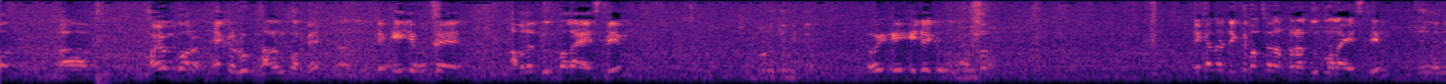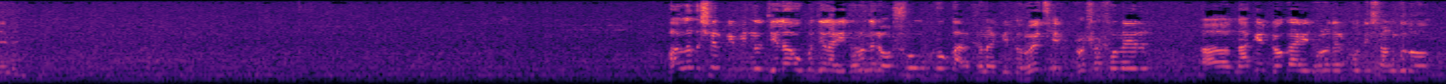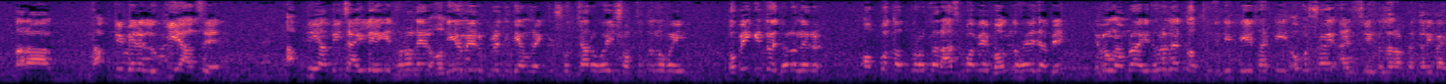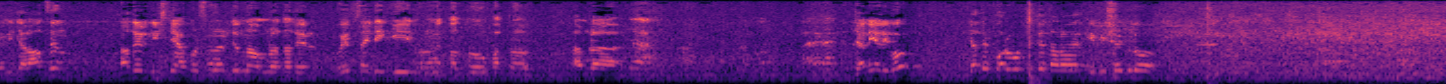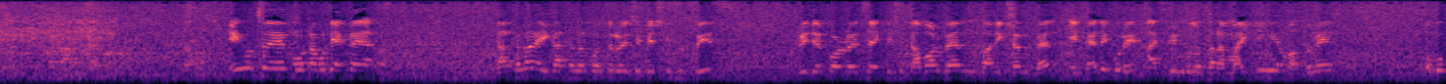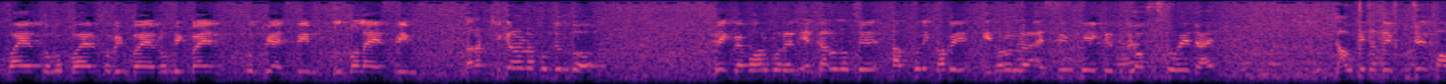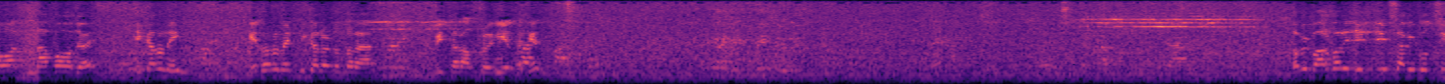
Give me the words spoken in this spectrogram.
ভয়ঙ্কর একটা রূপ ধারণ করবে। এই যে হচ্ছে আমাদের দুধমালাই আইসক্রিম সম্পূর্ণ কেমিক্যাল ওই এই- এটা একটু উঠান এখানে দেখতে পাচ্ছেন আপনারা দুধমালাই আইসক্রিম বাংলাদেশের বিভিন্ন জেলা, উপজেলা এই ধরনের অসংখ্য কারখানা কিন্তু রয়েছে। প্রশাসনের নাকের ডগা এই ধরনের প্রতিষ্ঠানগুলো তারা ঘাপটি মেরে লুকিয়ে আছে। আপনি, আমি চাইলে এ ধরনের অনিয়মের উপরে যদি আমরা একটু সোচ্চার হই, সচেতন হই, তবেই কিন্তু এই ধরনের অপতৎপরতা হ্রাস পাবে বন্ধ হয়ে যাবে এবং আমরা এই ধরনের তথ্য যদি পেয়ে থাকি, অবশ্যই আইন শৃঙ্খলা রক্ষাকারী বাহিনী যারা আছেন, তাদের দৃষ্টি আকর্ষণের জন্য আমরা তাদের ওয়েবসাইটে গিয়ে এই ধরনের তথ্য উপাত্ত আমরা জানিয়ে দিব। যাতে পরবর্তীতে তারা এই বিষয়গুলো এই হচ্ছে মোটামুটি একটা কারখানা। এই কারখানার মধ্যে রয়েছে বেশ কিছু ফ্রিজ ফ্রিজের পর রয়েছে কিছু কাভার ভ্যান বা রিক্সার ভ্যান এই ভ্যানে করে আইসক্রিমগুলো তারা মাইকিং এর মাধ্যমে অমুক ভাইয়ের তমুক ভাইয়ের শফিক ভাইয়ের রফিক ভাইয়ের কুলফি আইসক্রিম দুধমালাই আইসক্রিম তারা ঠিকানাটা পর্যন্ত ফেক ব্যবহার করেন। এর কারণ হচ্ছে তাৎক্ষণিকভাবে এই ধরনের আইসক্রিম খেয়ে কেউ যদি অসুস্থ হয়ে যায়, কাউকে যাতে খুঁজে পাওয়া না পাওয়া যায়, এ কারণেই এ ধরনের ঠিকানাটা তারা মিথ্যার আশ্রয় নিয়ে থাকেন। তবে বারবারই যে জিনিসটা আমি বলছি,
